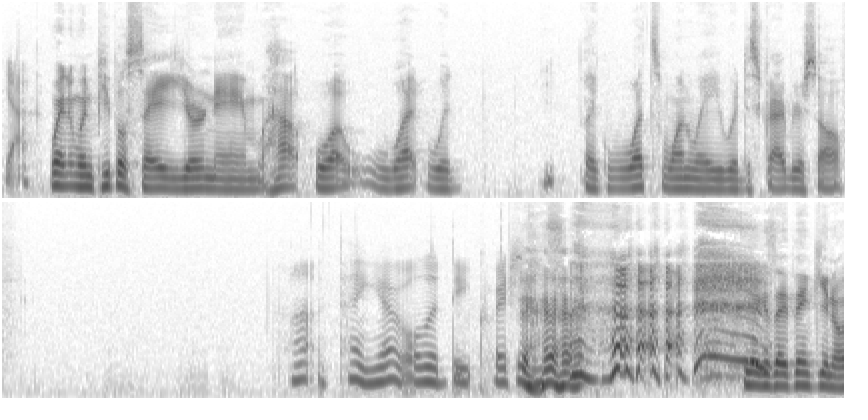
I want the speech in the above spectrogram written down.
yeah When when people say your name, how what what would like what's one way you would describe yourself? Huh, dang you have all the deep questions Yeah, because I think you know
